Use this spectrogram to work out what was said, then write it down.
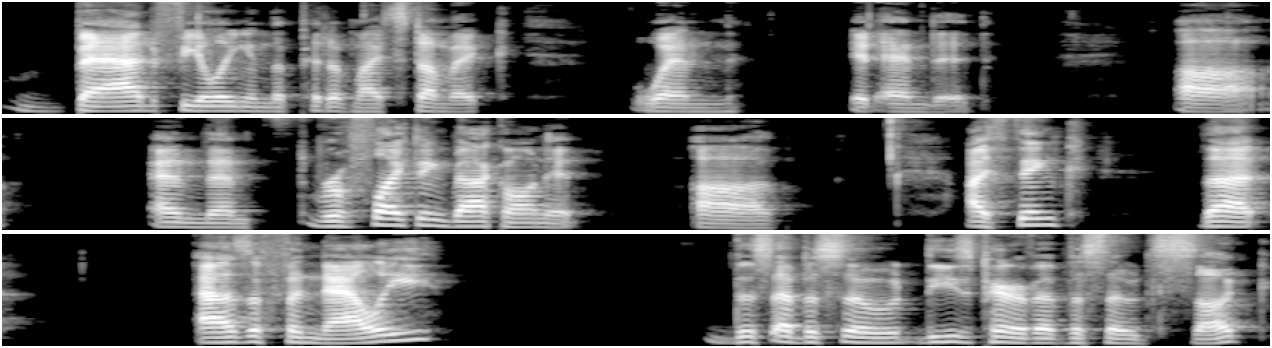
bad feeling in the pit of my stomach when it ended. Uh, and then reflecting back on it, uh, I think that as a finale, this episode, these pair of episodes suck.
